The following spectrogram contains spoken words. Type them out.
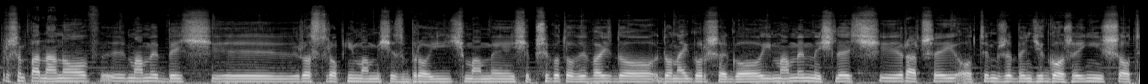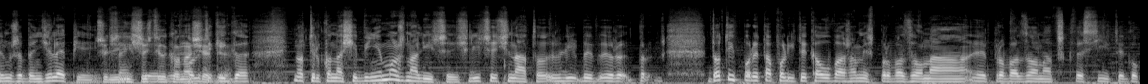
Proszę pana, no, mamy być y, roztropni, mamy się zbroić, mamy się przygotowywać do, do najgorszego i mamy myśleć y, raczej o tym, że będzie gorzej niż o tym, że będzie lepiej. Czyli liczyć tylko na polityki siebie. No tylko na siebie nie można liczyć. Liczyć na to. Do tej pory ta polityka uważam jest prowadzona, y, prowadzona w kwestii tego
